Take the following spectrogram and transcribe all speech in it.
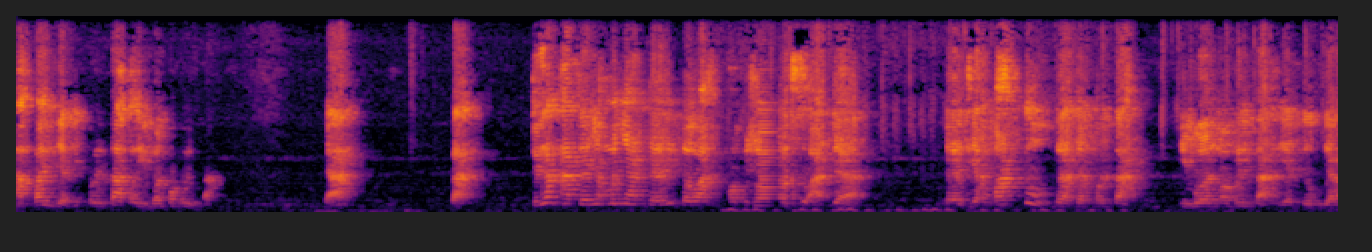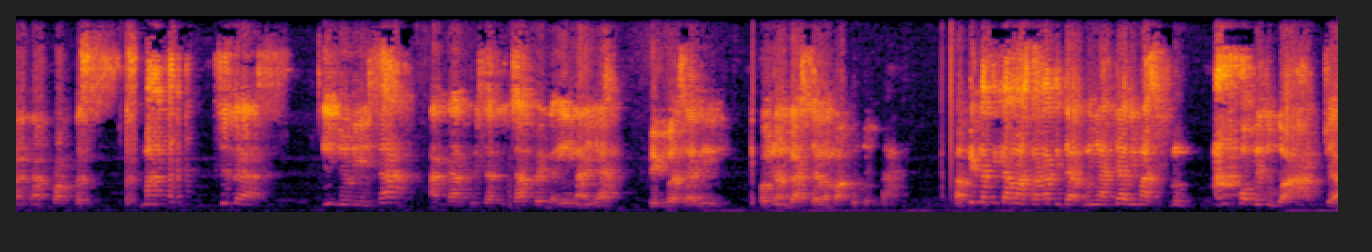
apa yang menjadi perintah atau himbauan pemerintah. Ya, nah, dengan adanya menyadari bahwa COVID-19 itu ada, dan dia patuh terhadap perintah himbauan pemerintah yaitu menjalankan prokes maka jelas Indonesia akan bisa tercapai keinginannya bebas dari COVID-19 dalam waktu dekat. Tapi ketika masyarakat tidak menyadari masih belum ah COVID itu nggak ada,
